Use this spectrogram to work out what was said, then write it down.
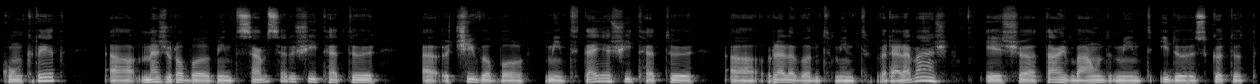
konkrét, a measurable, mint számszerűsíthető, achievable, mint teljesíthető, relevant, mint releváns, és time-bound, mint időhöz kötött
